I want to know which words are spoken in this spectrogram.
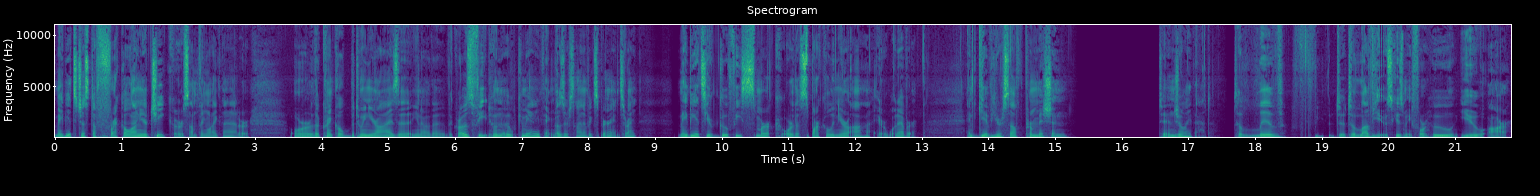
Maybe it's just a freckle on your cheek or something like that, or or the crinkle between your eyes. Uh, you know, the the crow's feet. Who? Can be anything. Those are sign of experience, right? Maybe it's your goofy smirk or the sparkle in your eye or whatever. And give yourself permission to enjoy that, to live to, to love you, excuse me, for who you are.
